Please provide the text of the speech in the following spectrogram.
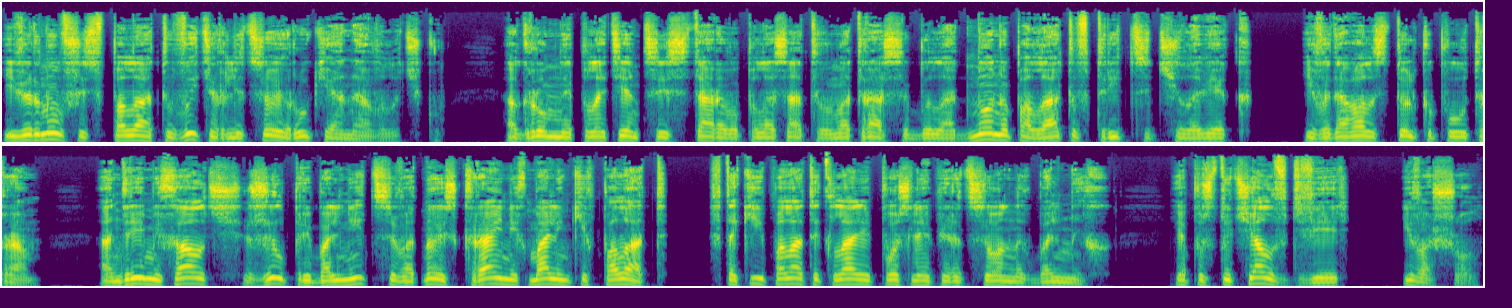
и, вернувшись в палату, вытер лицо и руки о наволочку. Огромное полотенце из старого полосатого матраса было одно на палату в тридцать человек и выдавалось только по утрам. Андрей Михайлович жил при больнице в одной из крайних маленьких палат. В такие палаты клали после операционных больных. Я постучал в дверь и вошел.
